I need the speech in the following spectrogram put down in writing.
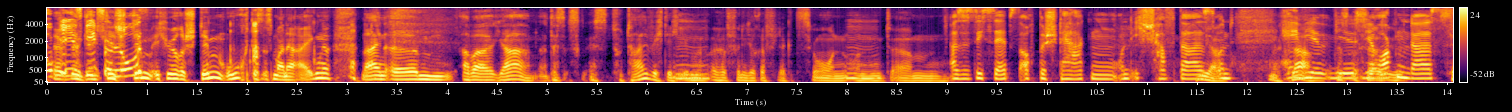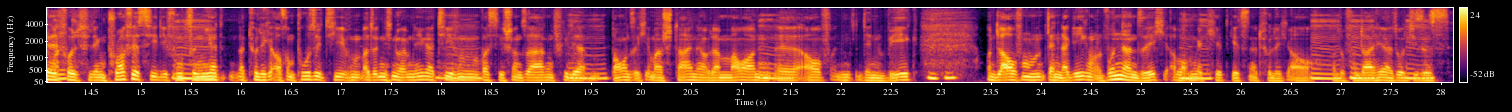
okay, es die- geht schon die los. Stimmen, ich höre Stimmen, uch, das ist meine eigene. Nein, ähm, aber ja, das ist, ist total wichtig Mhm. eben äh, für die Reflexion und ähm, Also sich selbst auch bestärken und ich schaff das Ja, und hey, wir, wir, wir ja rocken die das. Mhm. Self-fulfilling Prophecy, die funktioniert natürlich auch im Positiven, also nicht nur im Negativen, Mhm. was Sie schon sagen. Viele bauen sich immer Steine oder Mauern Mhm. äh, auf den Weg und laufen dann dagegen und wundern sich, aber Mhm. umgekehrt geht es natürlich auch. Also von daher so dieses,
